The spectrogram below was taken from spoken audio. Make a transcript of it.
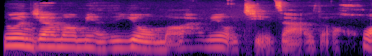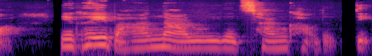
如果你家猫咪还是幼猫，还没有结扎的话，也可以把它纳入一个参考的点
